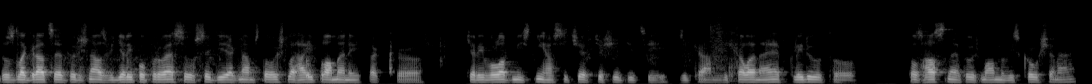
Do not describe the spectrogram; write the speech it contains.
dost legrace, to když nás viděli poprvé sousedí, jak nám z toho šlehají plameny, tak uh, chtěli volat místní hasiče v Těšeticích. Říkám, Michale, ne, v klidu, to, to zhasne, to už máme vyzkoušené.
